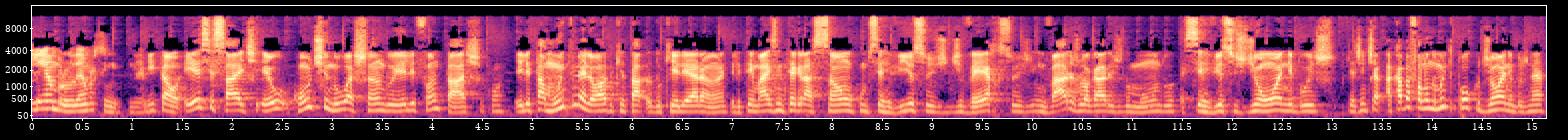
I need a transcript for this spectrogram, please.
lembro, lembro sim. Lembro. Então, esse site, eu continuo achando ele fantástico. Ele tá muito melhor do que, tá- do que ele era antes. Ele tem mais integração com serviços diversos em vários lugares do mundo. Serviços de ônibus, que a gente acaba falando muito pouco de ônibus, né?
